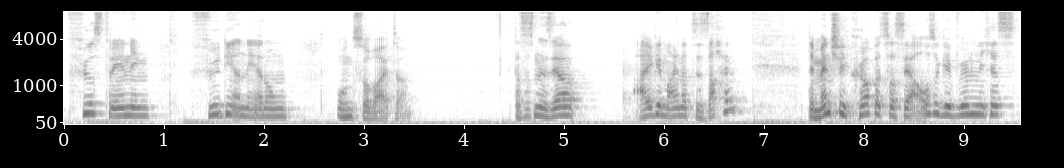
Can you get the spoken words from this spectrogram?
fürs Training, für die Ernährung und so weiter. Das ist eine sehr allgemeinerte Sache. Der menschliche Körper ist was sehr Außergewöhnliches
